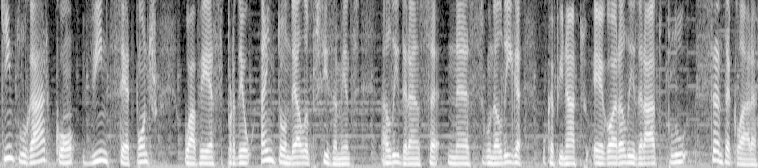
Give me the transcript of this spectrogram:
quinto lugar com 27 pontos. O AVS perdeu em Tondela precisamente a liderança na segunda liga. O campeonato é agora liderado pelo Santa Clara.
